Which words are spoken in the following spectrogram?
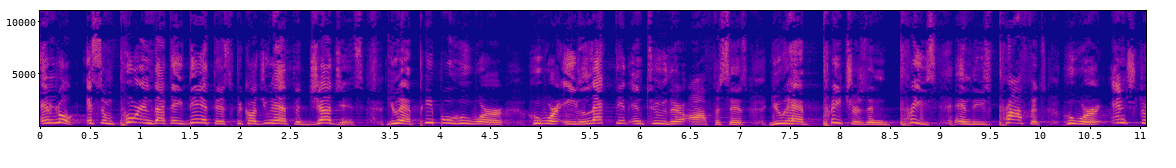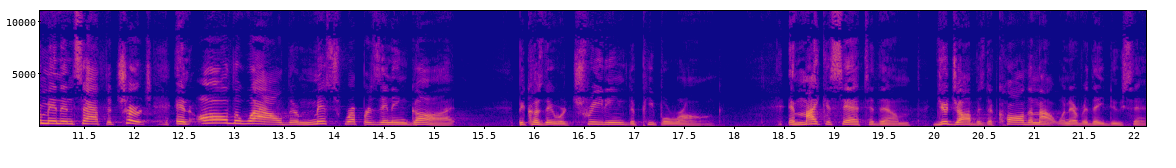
And look, it's important that they did this because you had the judges, you had people who were who were elected into their offices, you had preachers and priests and these prophets who were instrument inside the church, and all the while they're misrepresenting God because they were treating the people wrong. And Micah said to them, Your job is to call them out whenever they do sin.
